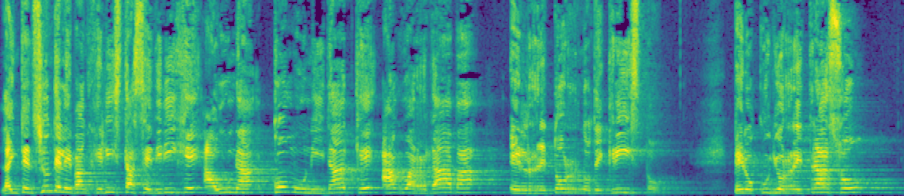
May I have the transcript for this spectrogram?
La intención del evangelista se dirige a una comunidad que aguardaba el retorno de Cristo, pero cuyo retraso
